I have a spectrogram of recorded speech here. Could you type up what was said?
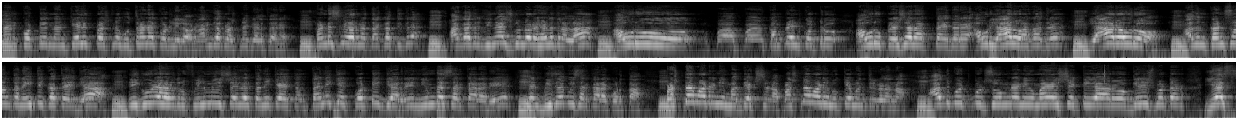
ನಾನು ಕೊಟ್ಟಿದ್ ನಾನು ಕೇಳಿದ ಪ್ರಶ್ನೆಗೆ ಉತ್ತರನೇ ಕೊಡ್ಲಿಲ್ಲ ಅವ್ರು. ನನ್ಗೆ ಪ್ರಶ್ನೆ ಕೇಳ್ತಾರೆ. ಖಂಡಿಸ್ಲಿ ಅವ್ರನ್ನ ತಾಕತ್ತಿದ್ರೆ? ಹಾಗಾದ್ರೆ ದಿನೇಶ್ ಗುಂಡೂರು ಹೇಳಿದ್ರಲ್ಲ ಅವರು ಕಂಪ್ಲೇಂಟ್ ಕೊಟ್ರು ಅವರು ಪ್ರೆಷರ್ ಆಗ್ತಾ ಇದಾರೆ ಅವ್ರು ಯಾರು? ಹಾಗಾದ್ರೆ ಯಾರವ್ರು? ಅದನ್ನ ಕಣ್ಸೋಂತ ನೈತಿಕತೆ ಇದ್ಯಾ? ಈಗ ಇವರೇ ಹೇಳಿದ್ರು ಫಿಲ್ಮ್ ಸ್ಟೈಲ್ ತನಿಖೆ ಆಯ್ತು ಅಂತ. ತನಿಖೆ ಕೊಟ್ಟಿದ್ಯಾರ್ರಿ? ನಿಮ್ದೇ ಸರ್ಕಾರ ರೀ? ಬಿಜೆಪಿ ಸರ್ಕಾರ ಕೊಡ್ತಾ? ಪ್ರಶ್ನೆ ಮಾಡಿ ನಿಮ್ಮ ಅಧ್ಯಕ್ಷರನ್ನ. ಪ್ರಶ್ನೆ ಮಾಡಿ ಮುಖ್ಯಮಂತ್ರಿಗಳನ್ನ. ಅದ್ ಬಿಟ್ಬಿಟ್ಟು ಸುಮ್ನೆ ನೀವು ಮಹೇಶ್ ಶೆಟ್ಟಿ ಯಾರು ಗಿರೀಶ್ ಮಠನ್? ಎಸ್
